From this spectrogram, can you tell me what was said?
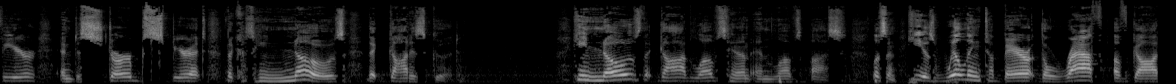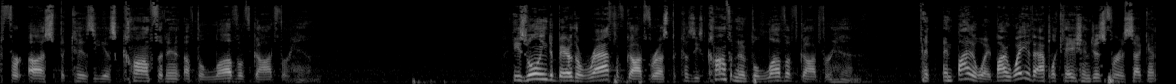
fear and disturbed spirit because he knows that God is good. He knows that God loves him and loves us. Listen, he is willing to bear the wrath of God for us because he is confident of the love of God for him. He's willing to bear the wrath of God for us because he's confident of the love of God for him. And, and by the way, by way of application, just for a second,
